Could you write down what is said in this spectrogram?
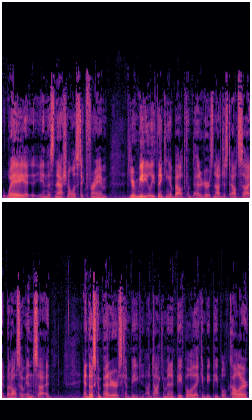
way in this nationalistic frame, you're immediately thinking about competitors not just outside but also inside. And those competitors can be undocumented people, they can be people of color,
